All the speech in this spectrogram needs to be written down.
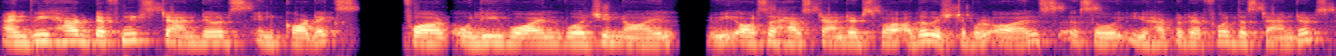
And we have definite standards in Codex for olive oil, virgin oil. We also have standards for other vegetable oils. So you have to refer the standards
